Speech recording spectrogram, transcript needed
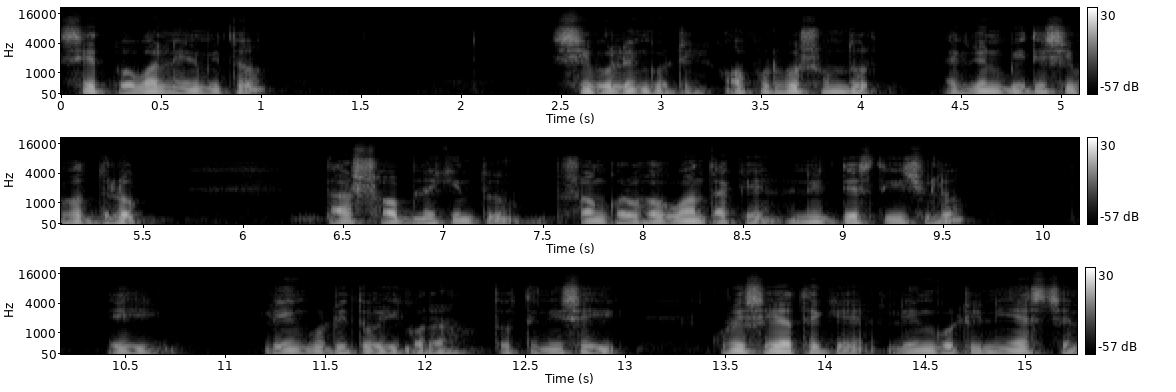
শ্বেতপ্রবাল নির্মিত শিবলিঙ্গটি। অপূর্ব সুন্দর, একজন বিদেশি ভদ্রলোক। তার স্বপ্নে কিন্তু শঙ্কর ভগবান তাকে নির্দেশ দিয়েছিল এই লিঙ্গটি তৈরি করা। তো তিনি সেই ক্রোয়েশিয়া থেকে লিঙ্গটি নিয়ে এসছেন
